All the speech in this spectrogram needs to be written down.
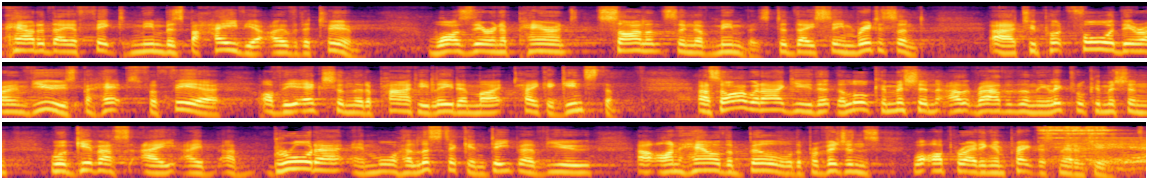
how did they affect members' behaviour over the term. Was there an apparent silencing of members? Did they seem reticent uh, to put forward their own views, perhaps for fear of the action that a party leader might take against them. Uh, so I would argue that the Law Commission, uh, rather than the Electoral Commission, will give us a, a, a broader and more holistic and deeper view uh, on how the bill or the provisions were operating in practice, Madam Chair.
